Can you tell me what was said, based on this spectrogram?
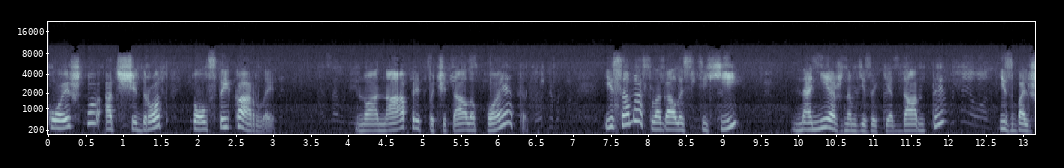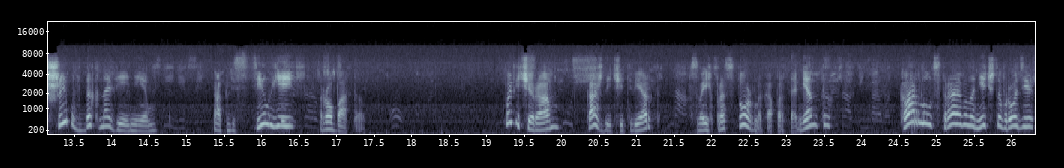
кое-что от щедрот толстой Карлы. Но она предпочитала поэтов и сама слагала стихи на нежном языке Данте и с большим вдохновением, как льстил ей Робато. По вечерам, каждый четверг, в своих просторных апартаментах, Карла устраивала нечто вроде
